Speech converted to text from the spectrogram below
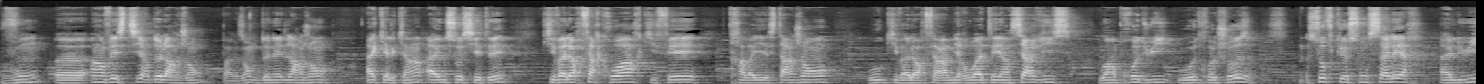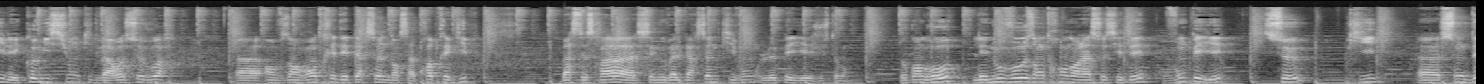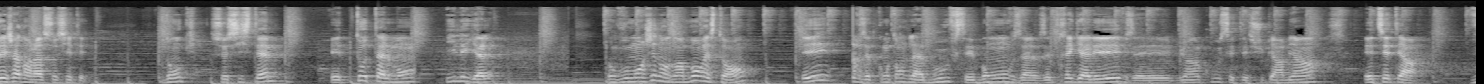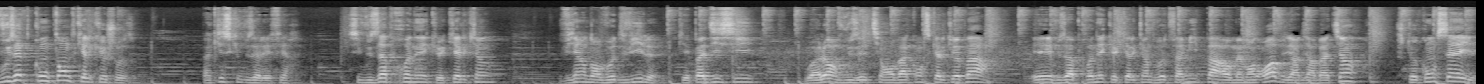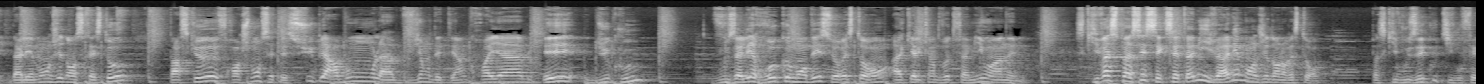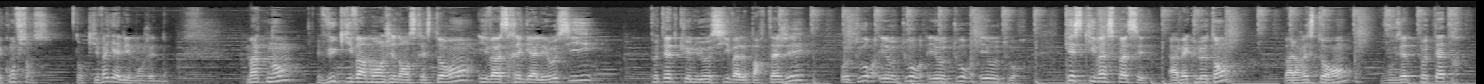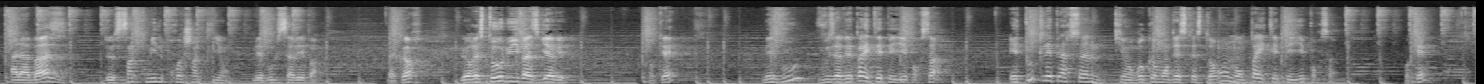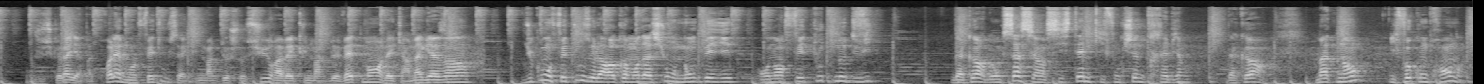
vont euh, investir de l'argent, par exemple donner de l'argent à quelqu'un, à une société, qui va leur faire croire qu'il fait travailler cet argent ou qui va leur faire miroiter un service ou un produit ou autre chose. Sauf que son salaire à lui, les commissions qu'il va recevoir en faisant rentrer des personnes dans sa propre équipe, bah, ce sera ces nouvelles personnes qui vont le payer justement. Donc en gros, les nouveaux entrants dans la société vont payer ceux qui euh, sont déjà dans la société. Donc ce système est totalement illégal. Donc vous mangez dans un bon restaurant et vous êtes content de la bouffe, c'est bon, vous, vous êtes régalé, vous avez bu un coup, c'était super bien, etc. Vous êtes content de quelque chose bah, qu'est-ce que vous allez faire? Si vous apprenez que quelqu'un vient dans votre ville qui n'est pas d'ici, ou alors vous étiez en vacances quelque part et vous apprenez que quelqu'un de votre famille part au même endroit, vous allez dire bah tiens, je te conseille d'aller manger dans ce resto parce que franchement c'était super bon, la viande était incroyable et du coup vous allez recommander ce restaurant à quelqu'un de votre famille ou à un ami. Ce qui va se passer, c'est que cet ami il va aller manger dans le restaurant parce qu'il vous écoute, il vous fait confiance, donc il va y aller manger dedans. Maintenant, vu qu'il va manger dans ce restaurant, il va se régaler aussi. Peut-être que lui aussi va le partager autour et autour et autour et autour. Qu'est-ce qui va se passer Avec le temps, bah, le restaurant, vous êtes peut-être à la base de 5000 prochains clients, mais vous ne le savez pas. D'accord? Le resto, lui, va se gaver. Ok? Mais vous, vous n'avez pas été payé pour ça. Et toutes les personnes qui ont recommandé ce restaurant n'ont pas été payées pour ça. Ok? Jusque-là, il n'y a pas de problème, on le fait tous, avec une marque de chaussures, avec une marque de vêtements, avec un magasin. Du coup, on fait tous de la recommandation non payée. On en fait toute notre vie. D'accord? Donc ça, c'est un système qui fonctionne très bien. D'accord? Maintenant, il faut comprendre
